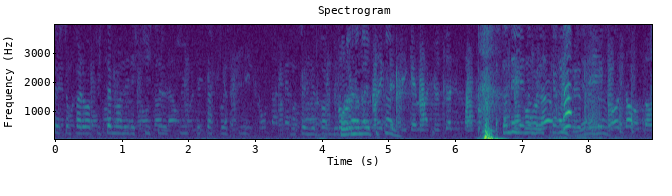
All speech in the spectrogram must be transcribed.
ils sont pas loin, putain mais on est des fils de pute, c'est pas possible Tout ça, une bande de... Pour à l'hôpital. Attendez, il y a une ambulance qui arrive. Il y a une ambulance.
